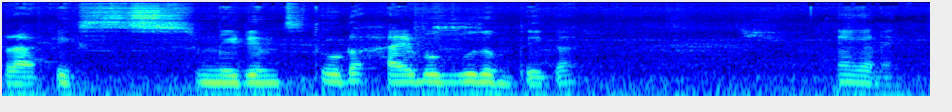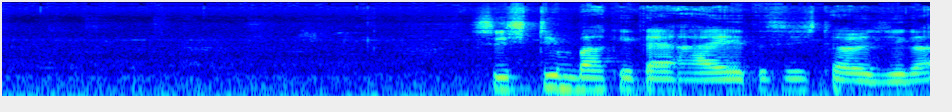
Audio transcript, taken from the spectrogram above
ग्राफिक्स मिडियमचं थोडं हाय बघू जमते का? नाही का नाही? सिस्टीम बाकी काय आहे तशीच ठेवायची का?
